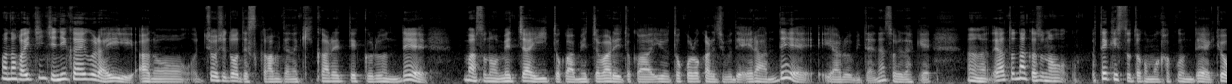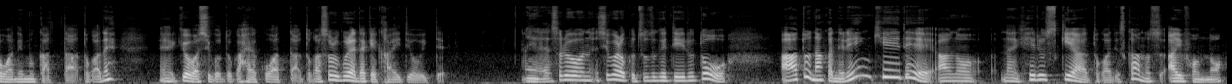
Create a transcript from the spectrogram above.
まあなんか1日2回ぐらい、あの、調子どうですか？みたいな聞かれてくるんで、まあそのめっちゃいいとかめっちゃ悪いとかいうところから自分で選んでやるみたいな、それだけ。うん。で、あとなんかそのテキストとかも書くんで、今日は眠かったとかね、えー、今日は仕事が早く終わったとか、それぐらいだけ書いておいて。えー、それを、ね、しばらく続けていると、あとなんかね、連携で、あの、ヘルスケアとかですか？あの iPhone の、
